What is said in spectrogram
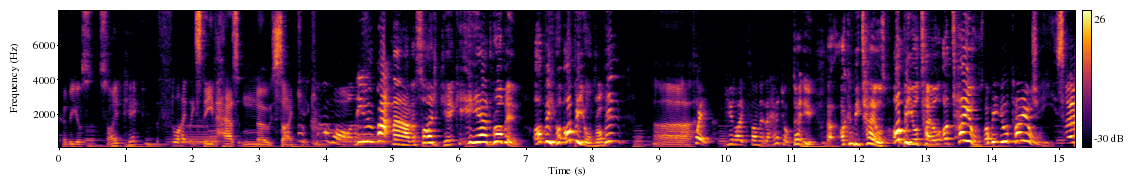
can I be your sidekick? Slightly. Steve has no sidekick. Oh, come on, even Batman had a sidekick. He had Robin. I'll be, I'll be your Robin. Uh, Wait, you like Sonic the Hedgehog? Don't you? I, I can be Tails. I'll be your tail. Uh, tails. I'll be your tail! jeez. I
